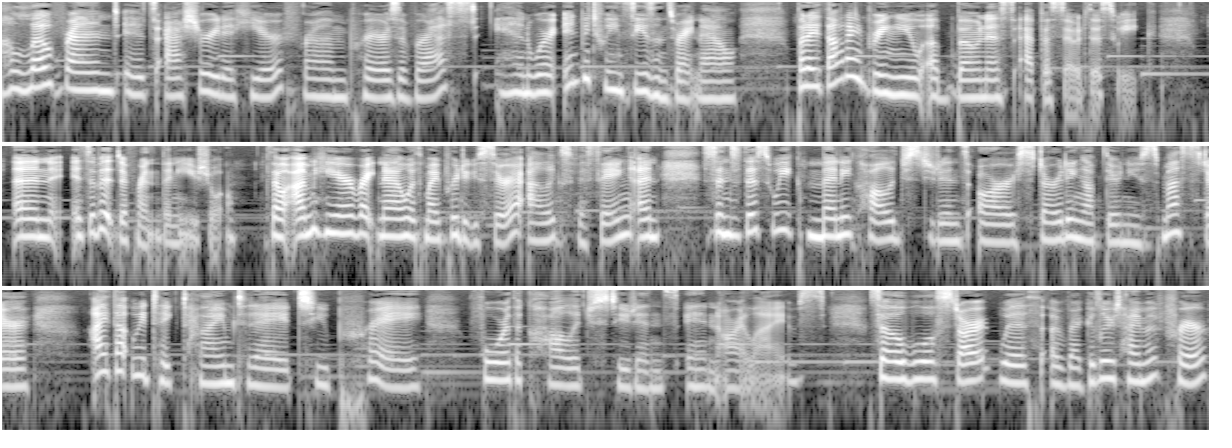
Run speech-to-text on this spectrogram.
hello, friend. It's Asheritah here from Prayers of Rest, and we're in between seasons right now. But I thought I'd bring you a bonus episode this week, and it's a bit different than usual. So I'm here right now with my producer, Alex Vissing, and since this week many college students are starting up their new semester, I thought we'd take time today to pray for the college students in our lives. So we'll start with a regular time of prayer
